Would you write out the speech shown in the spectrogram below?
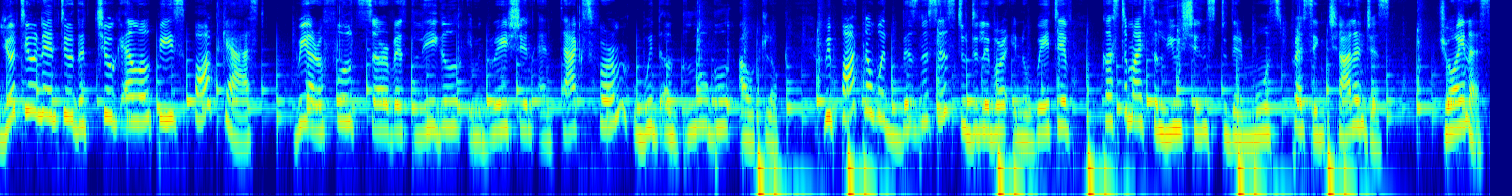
You're tuned into the Chugh LLP's podcast. We are a full service legal, immigration, and tax firm with a global outlook. We partner with businesses to deliver innovative, customized solutions to their most pressing challenges. Join us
